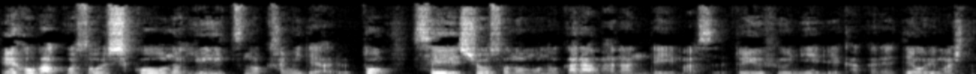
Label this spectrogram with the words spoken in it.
エホバこそ思考の唯一の神であると、聖書そのものから学んでいます。というふうに書かれておりました。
